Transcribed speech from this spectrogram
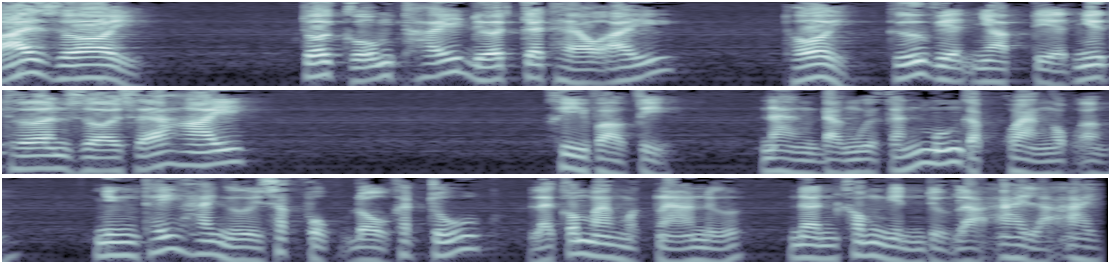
phải rồi. Tôi cũng thấy được cái thẹo ấy. Thôi, cứ việc nhập tiệc như thường rồi sẽ hay. Khi vào tiệc nàng đặng nguyệt ánh muốn gặp hoàng ngọc ẩn, nhưng thấy hai người sắc phục đồ khách trú lại có mang mặt nạ nữa, nên không nhìn được là ai là ai.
